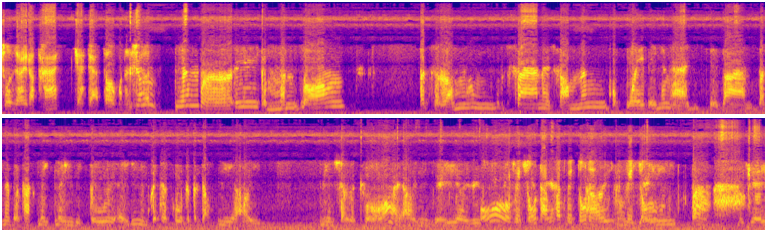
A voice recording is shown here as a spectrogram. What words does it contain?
សួនរយរដ្ឋាចេះតាក់ទងមនុស្សច្រើនខ្ញុំរីខមមិនបងអត់សរំសានៅសំហ្នឹងគ្រប់វេទអីហ្នឹងអាចគេបានប៉ុន្តែបើថាក្មេងៗវិទូអីនេះខ្ញុំគិតថាគួរតែបន្តគ្នាឲ្យ មានសិលធម៌ហើយឲ្យនិយាយអូវិទូតាមពិតវិទូដល់វិទូបាទនិយាយ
